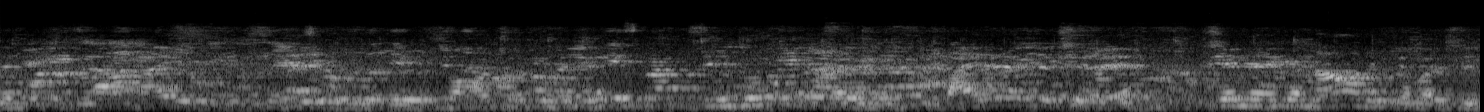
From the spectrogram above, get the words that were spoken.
দেখে কিন্তু বাইরের একটা ছেলে, সে মেয়েকে নাও দেখতে পারে সেই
